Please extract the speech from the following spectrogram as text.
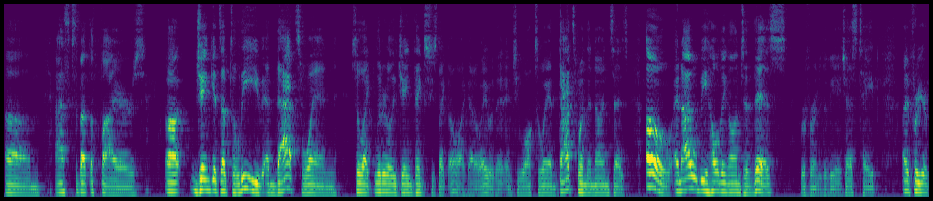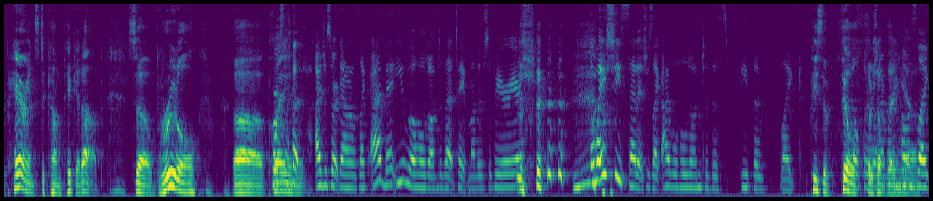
Um, asks about the fires. Uh, Jane gets up to leave, and that's when. So, like, literally, Jane thinks she's like, "Oh, I got away with it," and she walks away, and that's when the nun says, "Oh, and I will be holding on to this." Referring to the VHS tape, uh, for your parents to come pick it up. So brutal, uh, Of course. I just wrote down. I was like, "I bet you will hold on to that tape, Mother Superior." the way she said it, she's like, "I will hold on to this piece of like piece of filth, filth or, or something. And I was like,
